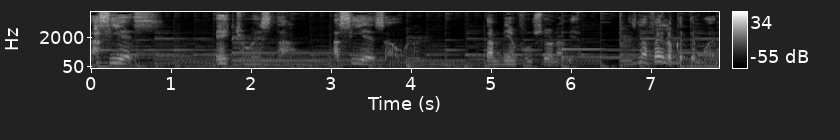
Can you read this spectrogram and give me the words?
así es, hecho está, así es ahora, también funciona bien. Es la fe lo que te mueve.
